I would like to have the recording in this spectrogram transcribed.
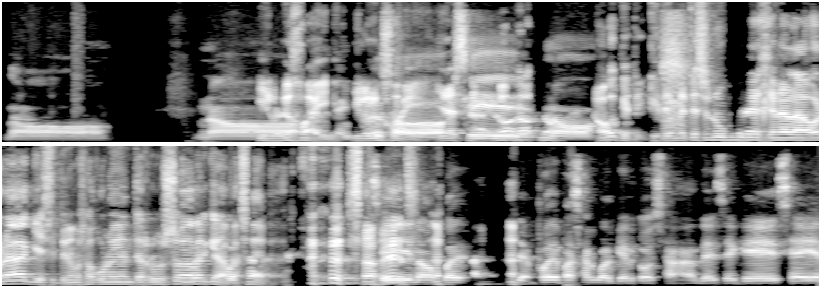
No. No, y lo dejo ahí, y lo dejo ahí. no, no, no, no. que, te, metes en un berenjenal ahora que si tenemos algún oyente ruso, a ver qué va a pues pasar. Sí, no, puede, pasar cualquier cosa, desde que se,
